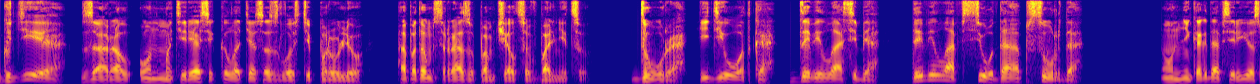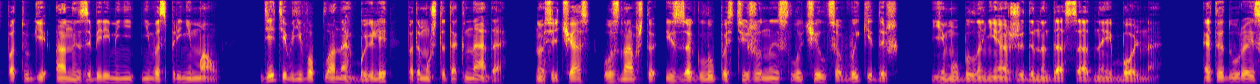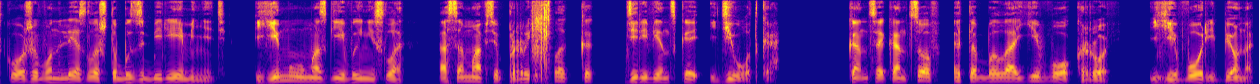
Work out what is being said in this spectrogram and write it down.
«Где?» — заорал он, матерясь и колотя со злости по рулю, а потом сразу помчался в больницу. «Дура! Идиотка! Довела себя! Довела все до абсурда!» Он никогда всерьез потуги Анны забеременеть не воспринимал. Дети в его планах были, потому что так надо. Но сейчас, узнав, что из-за глупости жены случился выкидыш, ему было неожиданно досадно и больно. Эта дура из кожи вон лезла, чтобы забеременеть. Ему мозги вынесла, а сама все прыгала, как деревенская идиотка. В конце концов, это была его кровь, его ребенок.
